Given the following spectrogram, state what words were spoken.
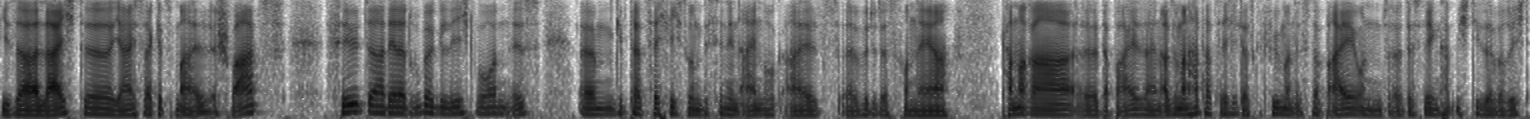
dieser leichte, ja, ich sag jetzt mal, Schwarzfilter, der da drüber gelegt worden ist, ähm, gibt tatsächlich so ein bisschen den Eindruck, als äh, würde das von der Kamera äh, dabei sein. Also man hat tatsächlich das Gefühl, man ist dabei und äh, deswegen hat mich dieser Bericht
